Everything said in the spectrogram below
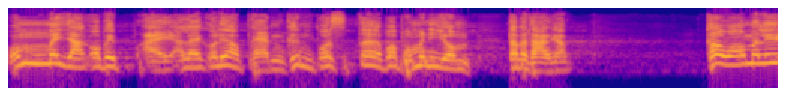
ผมไม่อยากเอาไปไออะไรก็เรียกแผ่นขึ้นโปสเตอร์เพราะผมไม่นิยมท่านประธานครับข้าวหอมมะลิ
